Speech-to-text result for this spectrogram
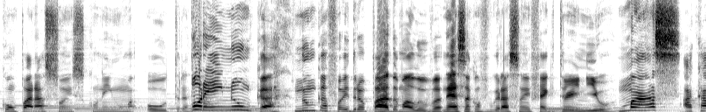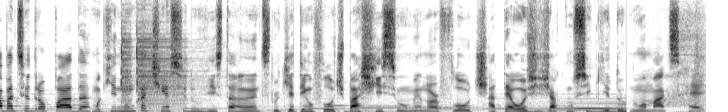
comparações com nenhuma outra. Porém, nunca, nunca foi dropada uma luva nessa configuração em Factory New. Mas acaba de ser dropada uma que nunca tinha sido vista antes, porque tem um float baixíssimo, o menor float até hoje já conseguido numa Max Head.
